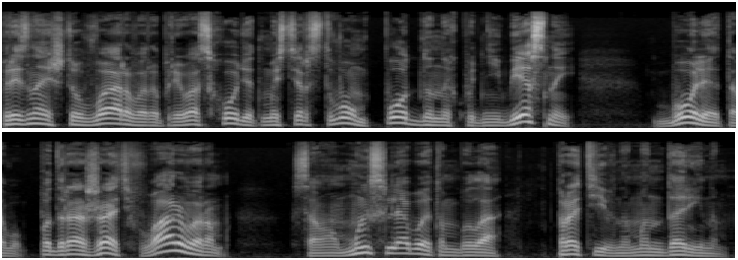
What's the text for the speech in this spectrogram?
Признать, что варвары превосходят мастерством подданных Поднебесной, более того, подражать варварам, сама мысль об этом была противна мандаринам.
